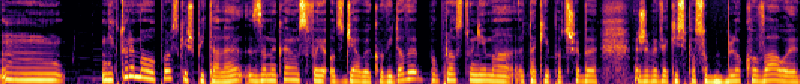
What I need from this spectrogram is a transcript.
Mm, Niektóre małopolskie szpitale zamykają swoje oddziały covidowe, po prostu nie ma takiej potrzeby, żeby w jakiś sposób blokowały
